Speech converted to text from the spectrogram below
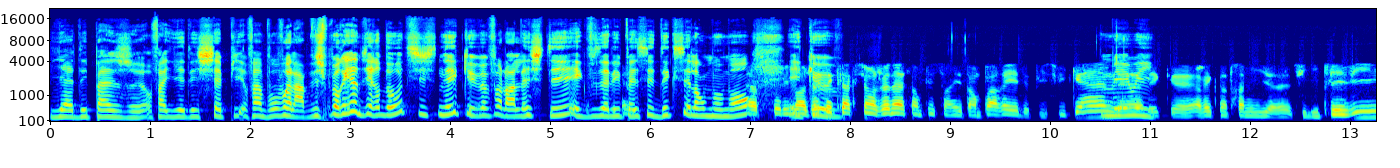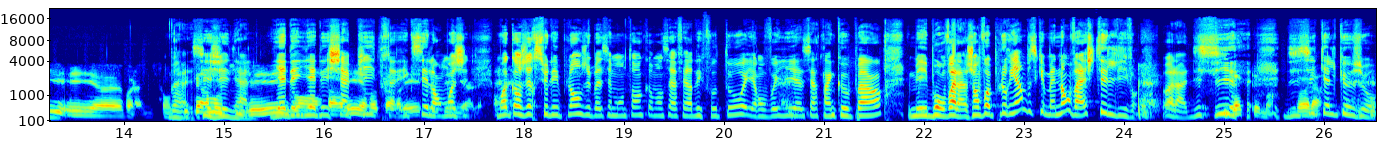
Il y a des pages, euh, enfin, il y a des chapitres. Enfin, bon, voilà. Je peux rien dire d'autre si ce n'est qu'il va falloir l'acheter et que vous allez passer d'excellents moments. Absolument. Et Je que... sais que l'Action Jeunesse, en plus, en est emparée depuis ce week-end Mais oui. avec, euh, avec notre ami euh, Philippe Lévy. Et euh, voilà, ils sont super c'est génial. Il y a des, y a chapitres excellents. Moi, quand j'ai reçu les plans, j'ai passé mon temps à commencer à faire des photos et à envoyer à certains copains. Mais bon, voilà, j'en vois plus rien parce que maintenant, on va acheter le livre. Voilà, d'ici Voilà. quelques jours.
